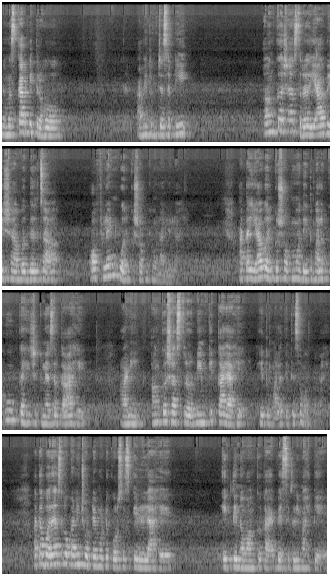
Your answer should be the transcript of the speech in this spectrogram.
नमस्कार मित्र हो. आम्ही तुमच्यासाठी अंकशास्त्र या विषयाबद्दलचा ऑफलाईन वर्कशॉप घेऊन आलेलो आहे. आता या वर्कशॉपमध्ये तुम्हाला खूप काही शिकण्यासारखं आहे आणि अंकशास्त्र नेमके काय आहे हे तुम्हाला तिथे समजणार आहे. आता बऱ्याच लोकांनी छोटे मोठे कोर्सेस केलेले आहेत. एक ते नवांक अंक काय बेसिकली माहिती आहे.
